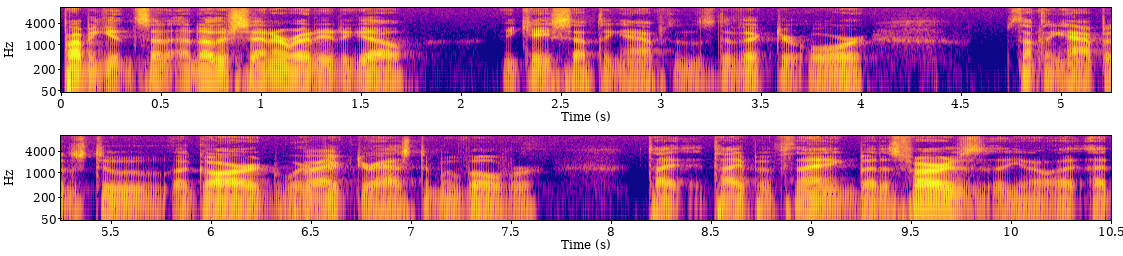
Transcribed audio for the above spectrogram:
probably getting another center ready to go in case something happens to Viktor or something happens to a guard where Right. Viktor has to move over type, type of thing. But as far as you know, a,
